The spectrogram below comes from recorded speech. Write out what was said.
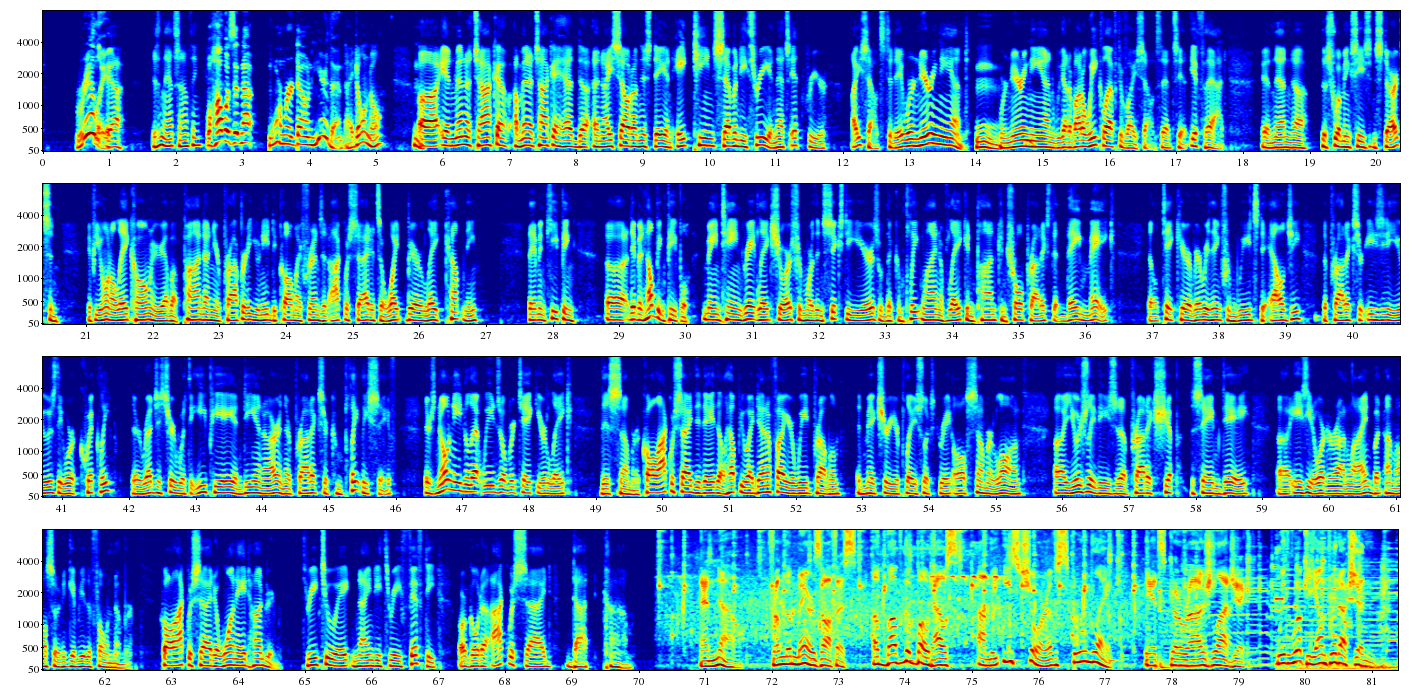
Really? Yeah. Isn't that something? Well, how was it not warmer down here then? I don't know. Uh, in Minnetonka, uh, Minnetonka had uh, an ice out on this day in 1873, and that's it for your ice outs today. We're nearing the end. We're nearing the end. We got about a week left of ice outs. That's it, if that. And then uh, the swimming season starts. And if you own a lake home or you have a pond on your property, you need to call my friends at Aquacide. It's a White Bear Lake company. They've been keeping, uh, they've been helping people maintain Great Lake shores for more than 60 years with the complete line of lake and pond control products that they make. They'll take care of everything from weeds to algae. The products are easy to use. They work quickly. They're registered with the EPA and DNR, and their products are completely safe. There's no need to let weeds overtake your lake this summer. Call Aquacide today. They'll help you identify your weed problem and make sure your place looks great all summer long. Uh, usually these uh, products ship the same day, uh, easy to order online, but I'm also going to give you the phone number. Call Aquacide at 1 800 328 9350 or go to aquacide.com. And now, from the mayor's office, above the boathouse on the east shore of Spoon Lake, it's Garage Logic with Rookie on production,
